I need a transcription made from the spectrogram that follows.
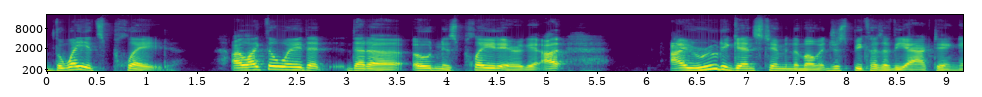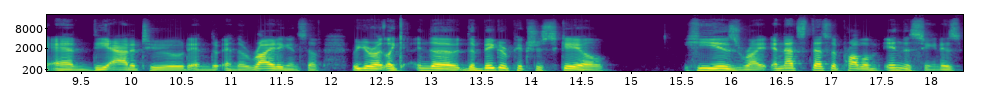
the way it's played. I like the way that that uh, Odin is played arrogant. I I root against him in the moment just because of the acting and the attitude and the, and the writing and stuff. But you're right, like in the the bigger picture scale, he is right, and that's that's the problem in the scene is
